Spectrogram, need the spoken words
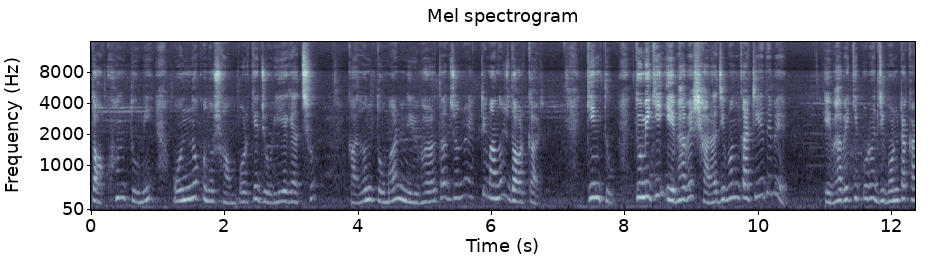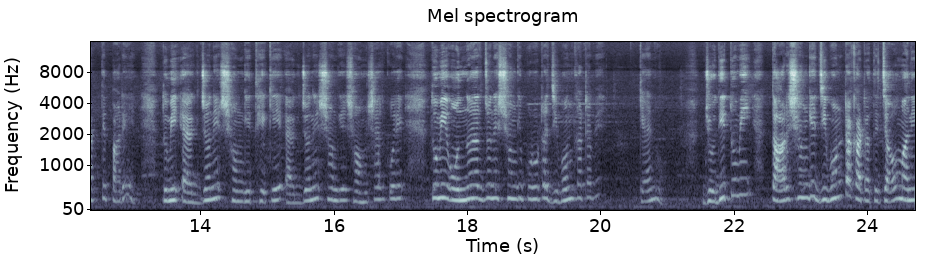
তখন তুমি অন্য কোনো সম্পর্কে জড়িয়ে গেছো। কারণ তোমার নির্ভরতার জন্য একটি মানুষ দরকার। কিন্তু তুমি কি এভাবে সারা জীবন কাটিয়ে দেবে? এভাবে কি পুরো জীবনটা কাটতে পারে? তুমি একজনের সঙ্গে থেকে একজনের সঙ্গে সংসার করে তুমি অন্য একজনের সঙ্গে পুরোটা জীবন কাটাবে? কেন? যদি তুমি তার সঙ্গে জীবনটা কাটাতে চাও মানে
